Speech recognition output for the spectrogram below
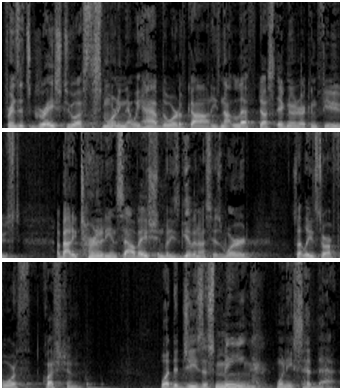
Friends, it's grace to us this morning that we have the Word of God. He's not left us ignorant or confused about eternity and salvation, but He's given us His Word. So that leads to our fourth question What did Jesus mean when He said that?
